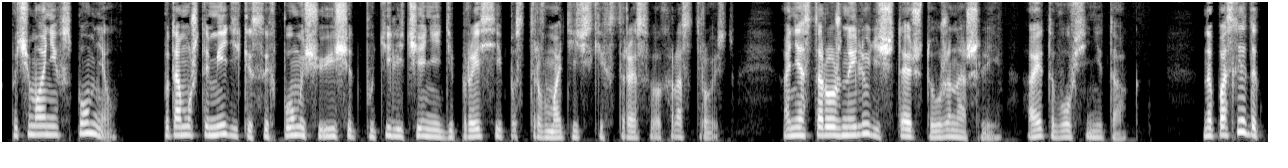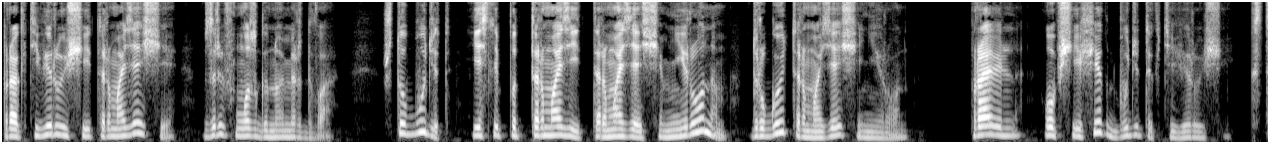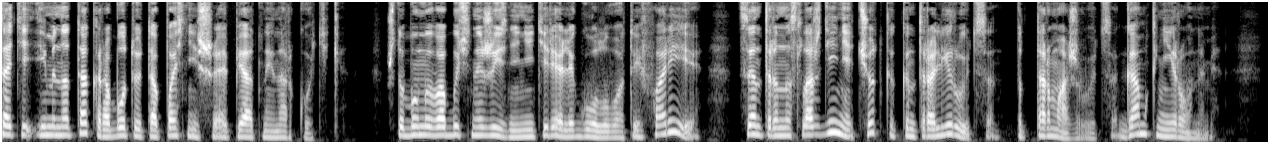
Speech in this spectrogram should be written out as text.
Почему о них вспомнил? Потому что медики с их помощью ищут пути лечения депрессии и посттравматических стрессовых расстройств. А неосторожные люди считают, что уже нашли, а это вовсе не так. Напоследок про активирующие и тормозящие взрыв мозга номер два. Что будет, если подтормозить тормозящим нейроном другой тормозящий нейрон. Правильно, общий эффект будет активирующий. Кстати, именно так работают опаснейшие опиатные наркотики. Чтобы мы в обычной жизни не теряли голову от эйфории, центры наслаждения четко контролируются, подтормаживаются гамк-нейронами.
